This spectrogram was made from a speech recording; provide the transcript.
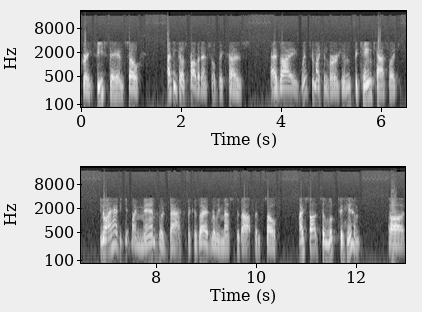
great feast day. And so I think that was providential because as I went through my conversion, became Catholic, you know, I had to get my manhood back because I had really messed it up. And so I sought to look to him, uh,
